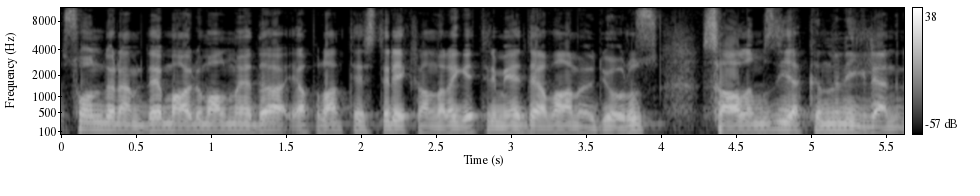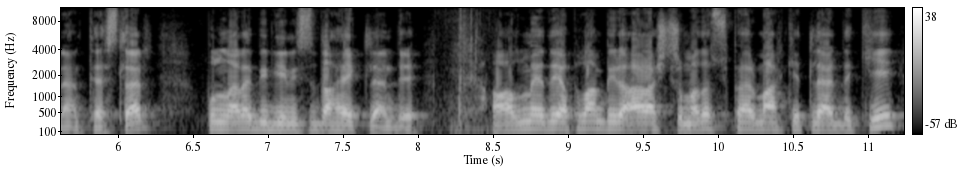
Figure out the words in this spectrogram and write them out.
son dönemde malum Almanya'da yapılan testleri ekranlara getirmeye devam ediyoruz. Sağlığımızı yakından ilgilendiren testler. Bunlara bir yenisi daha eklendi. Almanya'da yapılan bir araştırmada süpermarketlerdeki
